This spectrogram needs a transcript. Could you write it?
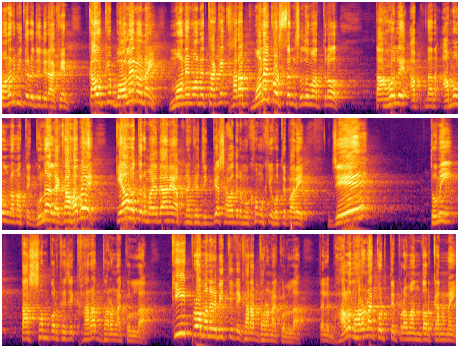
মনের ভিতরে যদি রাখেন, কাউকে বলেনও নাই, মনে মনে তাকে খারাপ মনে করছেন শুধুমাত্র, তাহলে আপনার আমল নামাতে গুণা লেখা হবে কেয়ামতের ময়দানে আপনাকে জিজ্ঞাসাবাদের মুখোমুখি হতে পারে যে তুমি তার সম্পর্কে যে খারাপ ধারণা করলা, কি প্রমাণের ভিত্তিতে খারাপ ধারণা করলা? তাহলে ভালো ধারণা করতে প্রমাণ দরকার নাই।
